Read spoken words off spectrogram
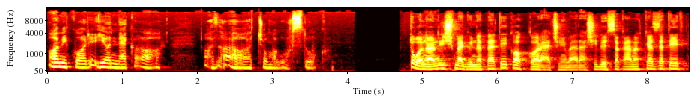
amikor jönnek a, a, a csomagosztók. Tolnán is megünnepelték a karácsonyvárás időszakának kezdetét,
